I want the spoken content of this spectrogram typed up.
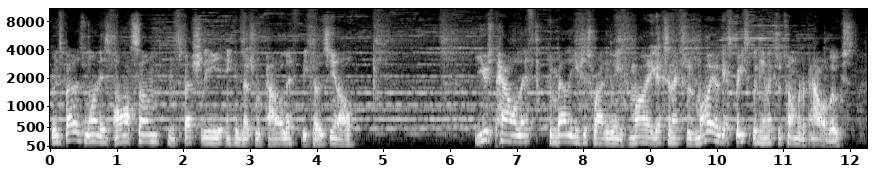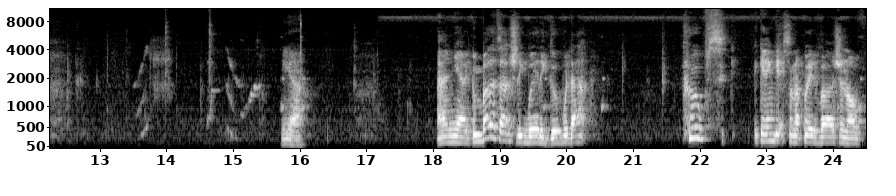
Goombella's one is awesome, especially in conjunction with Power Lift because, you know, use Power Lift, Goombella uses Rally Wink, Mario gets an extra, Mario gets basically an extra turn with a Power Boost. Yeah. And yeah, Goombella's actually really good with that. Koops, again, gets an upgraded version of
